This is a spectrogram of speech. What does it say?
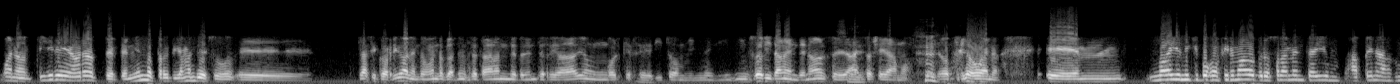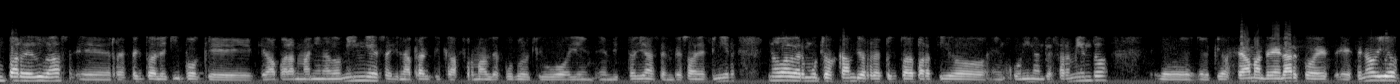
Bueno, Tigre ahora, dependiendo prácticamente de su eh, clásico rival, en este momento Platense está ganando Independiente Rivadavia, un gol que se gritó insólitamente, ¿no? Se, A esto llegamos, pero, pero bueno. Eh, no hay un equipo confirmado, pero solamente hay un, apenas un par de dudas eh, respecto al equipo que, va a parar mañana Domínguez. En la práctica formal de fútbol que hubo hoy en, Victoria se empezó a definir. No va a haber muchos cambios respecto al partido en Junín ante Sarmiento. Eh, el que se va a mantener el arco es, este novio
